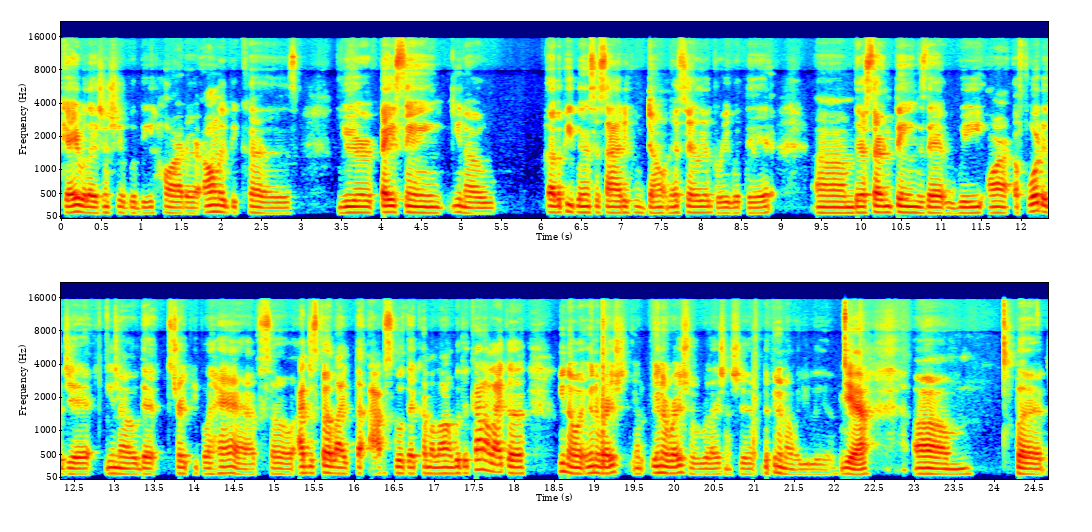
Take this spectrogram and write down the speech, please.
gay relationship would be harder only because you're facing, you know, other people in society who don't necessarily agree with it. Um, there are certain things that we aren't afforded yet, you know, that straight people have. So I just felt like the obstacles that come along with it, kind of like a, you know, an interracial interracial relationship, depending on where you live. Yeah. Um, but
